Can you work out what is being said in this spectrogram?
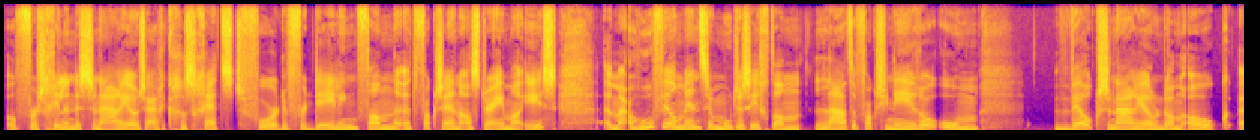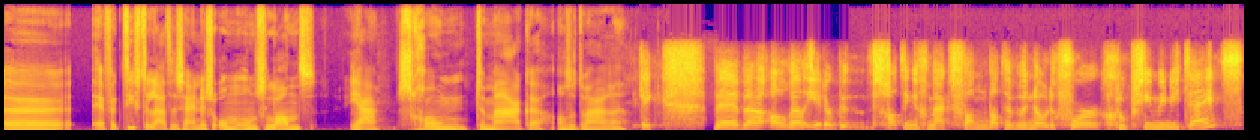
of verschillende scenario's eigenlijk geschetst voor de verdeling van het vaccin als er eenmaal is. Uh, maar hoeveel mensen moeten zich dan laten vaccineren om welk scenario dan ook uh, effectief te laten zijn. Dus om ons land ja, schoon te maken, als het ware? Kijk, we hebben al wel eerder schattingen gemaakt van wat hebben we nodig voor groepsimmuniteit.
